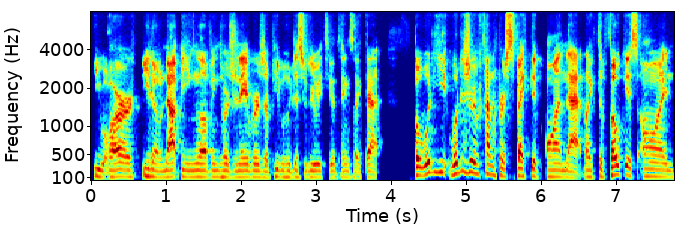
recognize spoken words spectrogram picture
you are, you know, not being loving towards your neighbors or people who disagree with you and things like that. But what do you, what is your kind of perspective on that? Like the focus on,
